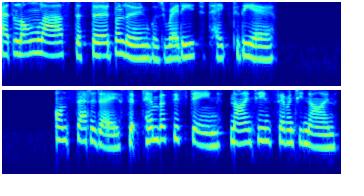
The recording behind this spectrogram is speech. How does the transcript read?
At long last, the third balloon was ready to take to the air. On Saturday, September 15, 1979,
